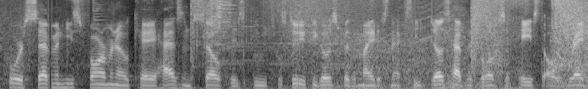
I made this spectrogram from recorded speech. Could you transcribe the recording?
4-7, he's farming okay, has himself his boots. We'll see if he goes for the Midas next. He does have the Gloves of Haste already.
